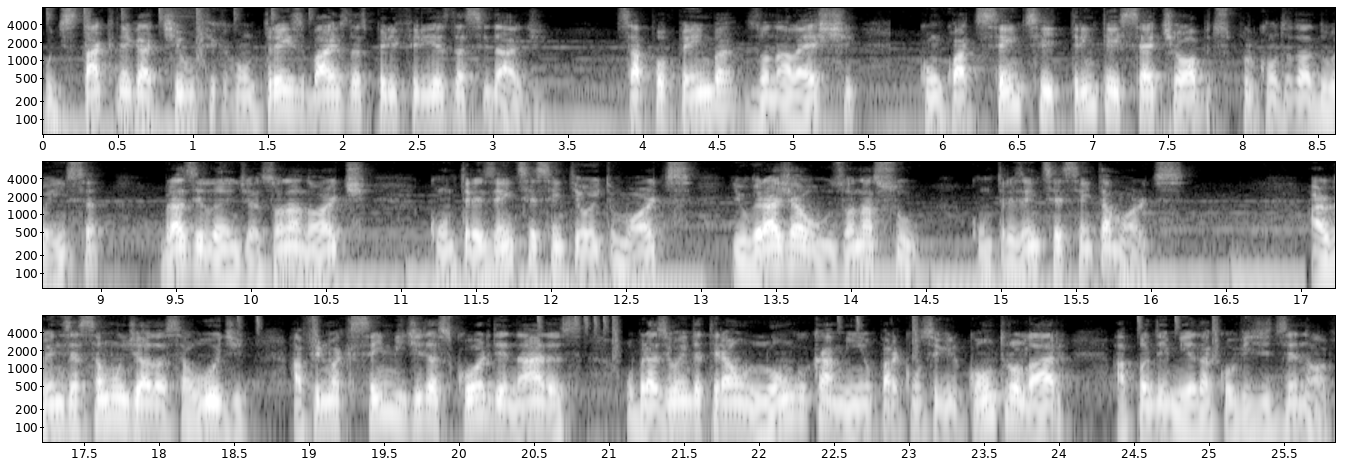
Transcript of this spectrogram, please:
o destaque negativo fica com três bairros das periferias da cidade: Sapopemba, Zona Leste, com 437 óbitos por conta da doença, Brasilândia, Zona Norte, com 368 mortes, e o Grajaú, Zona Sul, com 360 mortes. A Organização Mundial da Saúde afirma que, sem medidas coordenadas, o Brasil ainda terá um longo caminho para conseguir controlar a pandemia da Covid-19.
